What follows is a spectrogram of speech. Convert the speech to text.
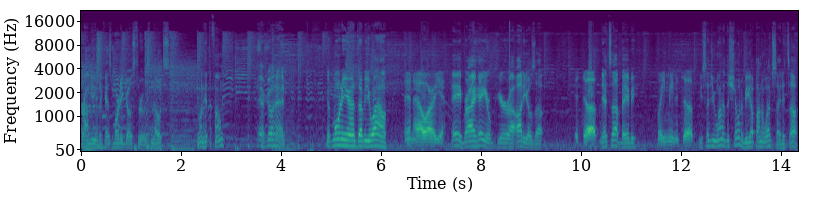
Background music as Marty goes through his notes. You want to hit the phone? Yeah, go ahead. Good morning, you're on WOW. And how are you? Hey, Bry. Hey, your your uh, audio's up. It's up. It's up, baby. What do you mean it's up? You said you wanted the show to be up on the website. It's up.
